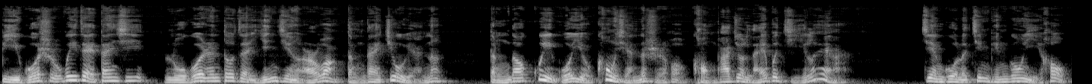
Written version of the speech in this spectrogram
鄙国是危在旦夕，鲁国人都在引颈而望，等待救援呢。等到贵国有空闲的时候，恐怕就来不及了呀。见过了晋平公以后，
